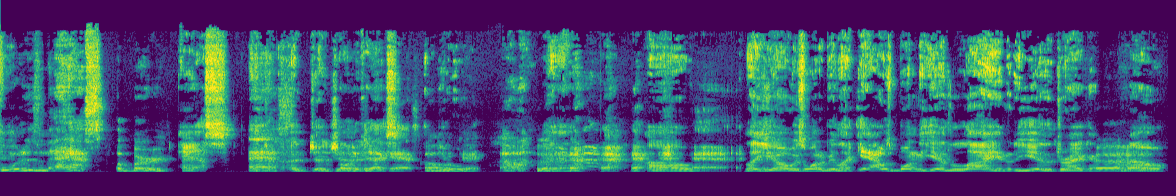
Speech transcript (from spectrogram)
What is an asp? A bird? Ass, Ass? a, a, a oh, jackass, jackass. a Oh, mule. okay. Oh. Yeah. Um, Like you always want to be like, yeah, I was born the year of the lion or the year of the dragon. Uh-huh. No,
